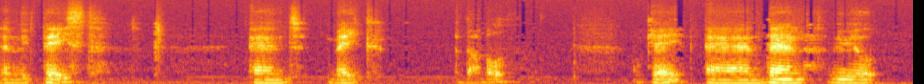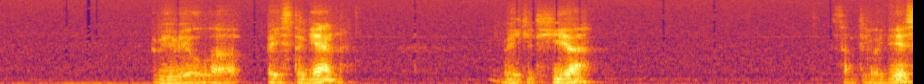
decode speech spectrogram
then we paste and make a double okay? And then we will we will uh, paste again make it here something like this.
